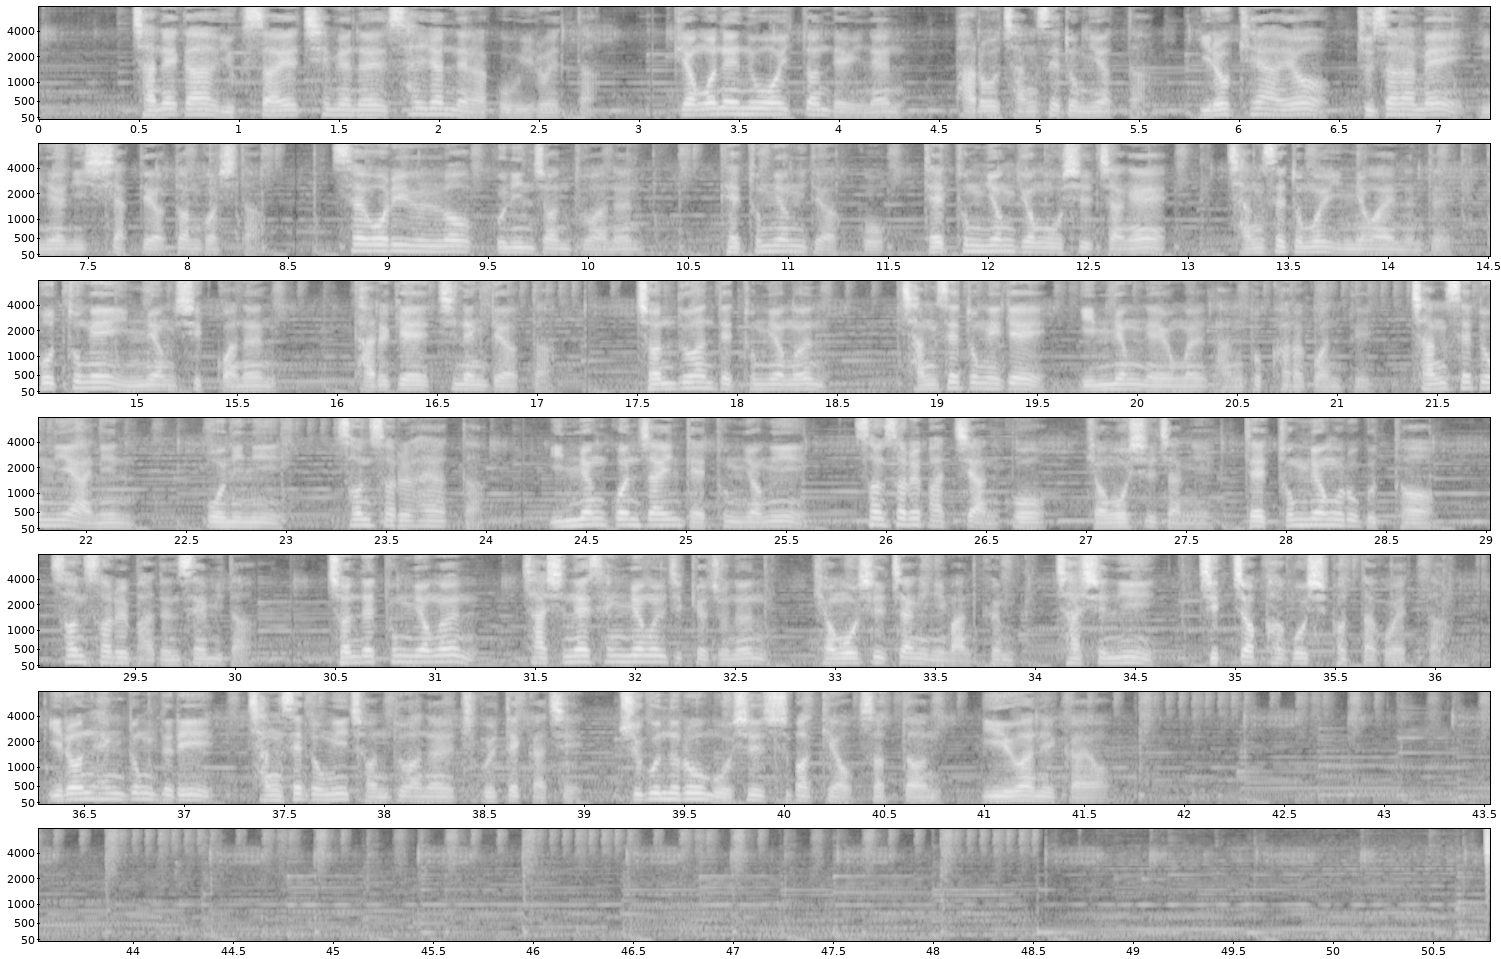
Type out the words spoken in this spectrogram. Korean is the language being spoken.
자네가 육사의 체면을 살렸네라고 위로했다. 병원에 누워있던 대위는 바로 장세동이었다. 이렇게 하여 두 사람의 인연이 시작되었던 것이다. 세월이 흘러 군인 전두환은 대통령이 되었고 대통령 경호실장에 장세동을 임명하였는데 보통의 임명식과는 다르게 진행되었다. 전두환 대통령은 장세동에게 임명 내용을 낭독하라고 한 뒤 장세동이 아닌 본인이 선서를 하였다. 임명권자인 대통령이 선서를 받지 않고 경호실장이 대통령으로부터 선서를 받은 셈이다. 전 대통령은 자신의 생명을 지켜주는 경호실장이니만큼 자신이 직접 하고 싶었다고 했다. 이런 행동들이 장세동이 전두환을 죽을 때까지 주군으로 모실 수밖에 없었던 이유 아닐까요?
